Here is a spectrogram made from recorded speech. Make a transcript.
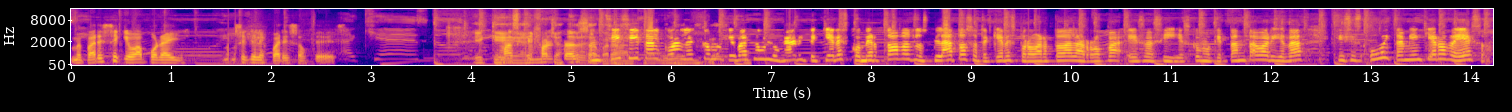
Me parece que va por ahí. No sé qué les parece a ustedes más que falta Sí, sí, tal cual. Es como que vas a un lugar y te quieres comer todos los platos o te quieres probar toda la ropa. Es así. Es como que tanta variedad que dices, uy, también quiero de eso.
